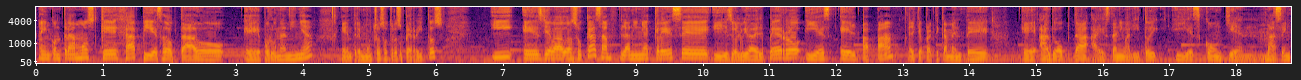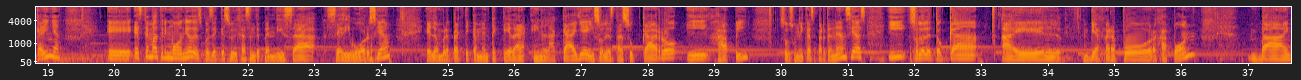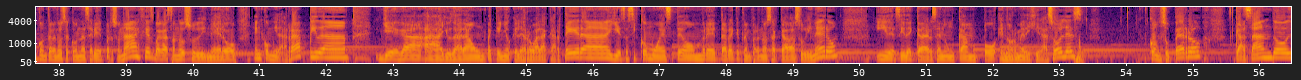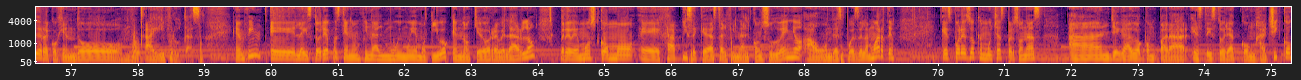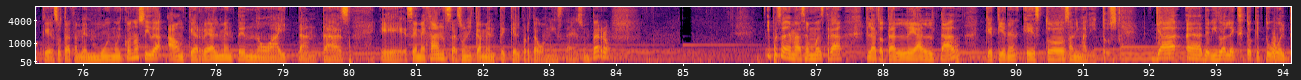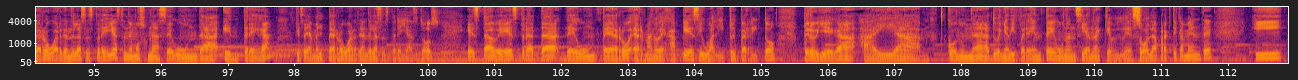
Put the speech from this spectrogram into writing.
encontramos que Happy es adoptado eh, por una niña, entre muchos otros perritos, y es llevado a su casa. La niña crece y se olvida del perro y es el papá el que prácticamente eh, adopta a este animalito y, es con quien más se encariña. Eh, este matrimonio, después de que su hija se independiza, se divorcia. El hombre prácticamente queda en la calle y solo está su carro y Happy, sus únicas pertenencias. Y solo le toca a él viajar por Japón va encontrándose con una serie de personajes, va gastando su dinero en comida rápida, llega a ayudar a un pequeño que le roba la cartera y es así como este hombre tarde que temprano sacaba su dinero y decide quedarse en un campo enorme de girasoles con su perro, cazando y recogiendo ahí frutas. En fin, eh, la historia pues tiene un final muy muy emotivo que no quiero revelarlo, pero vemos cómo eh, Happy se queda hasta el final con su dueño aún después de la muerte. Es por eso que muchas personas han llegado a comparar esta historia con Hachiko, que es otra también muy muy conocida, aunque realmente no hay tantas eh, semejanzas, únicamente que el protagonista es un perro. Y pues además se muestra la total lealtad que tienen estos animalitos. Ya eh, debido al éxito que tuvo el perro guardián de las estrellas, tenemos una segunda entrega que se llama el perro guardián de las estrellas 2. Esta vez trata de un perro hermano de Happy, es igualito el perrito, pero llega ahí con una dueña diferente, una anciana que vive sola prácticamente. Y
